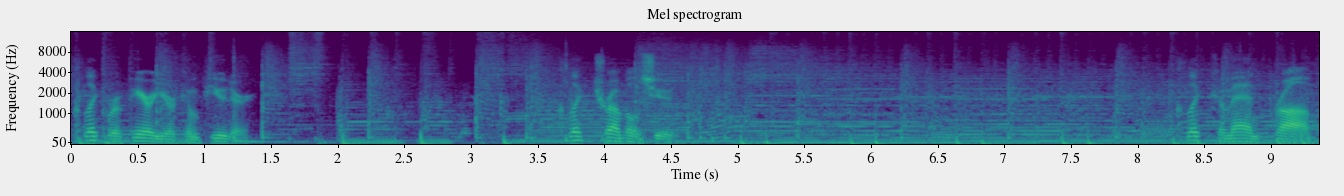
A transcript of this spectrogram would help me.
Click Repair your computer. Click Troubleshoot. Click Command Prompt.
